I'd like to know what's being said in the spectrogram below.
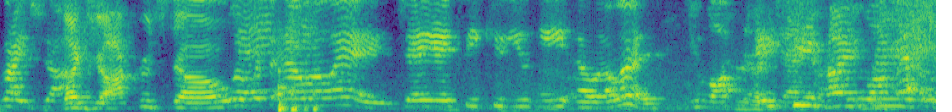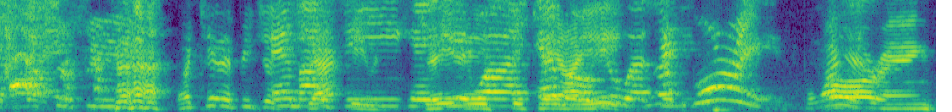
Like Jacques. Like Jacques Cousteau. but with the LLA. J A C Q U E L L A. You lost it. 18 Jay. high You lost it. apostrophe. Why can't it be just M I Jackie? C K E Y M O U That's S E. boring. Why, Boring.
